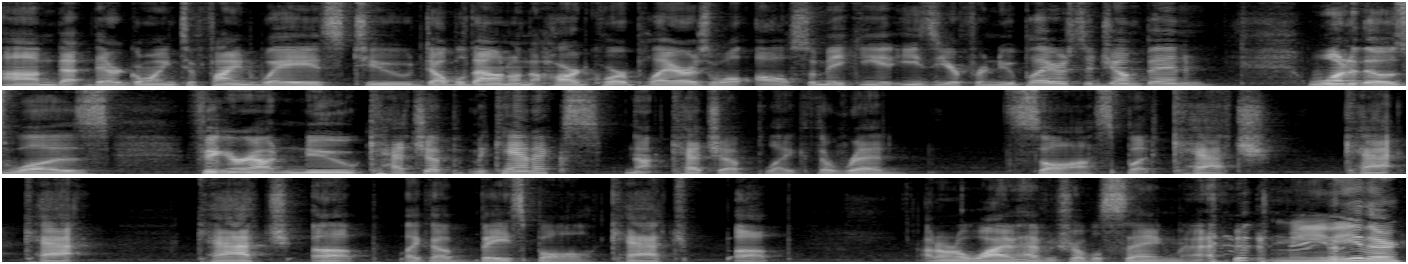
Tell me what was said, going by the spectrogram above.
Um, that they're going to find ways to double down on the hardcore players while also making it easier for new players to jump in. One of those was figuring out new catch-up mechanics, not ketchup like the red sauce, but catch, cat, cat, catch up like a baseball catch up. I don't know why I'm having trouble saying that. Me neither.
